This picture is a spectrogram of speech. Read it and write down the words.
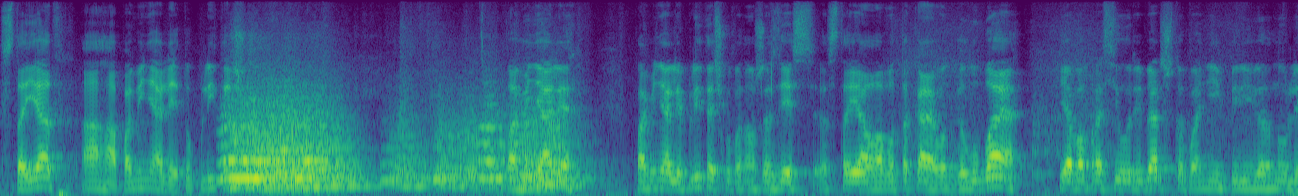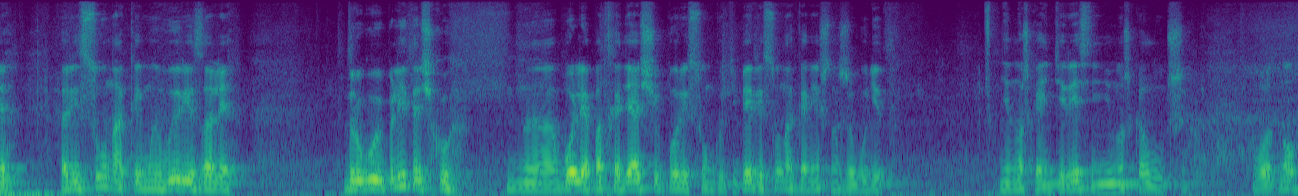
стоят. Ага, поменяли эту плиточку. Поменяли, поменяли плиточку, потому что здесь стояла вот такая вот голубая. Я попросил ребят, чтобы они перевернули рисунок, и мы вырезали другую плиточку, э, более подходящую по рисунку. Теперь рисунок, конечно же, будет немножко интереснее, немножко лучше. Вот, ну,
